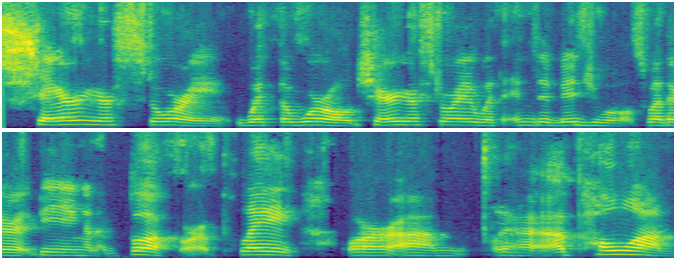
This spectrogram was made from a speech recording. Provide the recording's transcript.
share your story with the world share your story with individuals whether it being in a book or a play or um, a poem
